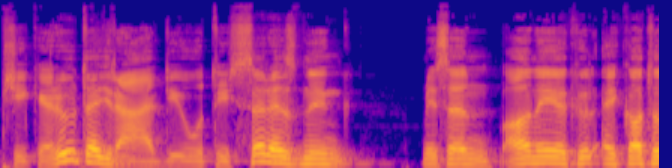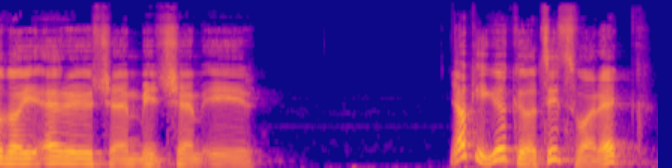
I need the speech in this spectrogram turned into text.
sikerült egy rádiót is szereznünk, hiszen anélkül egy katonai erő semmit sem ér. Nyaki gököl cicvarek,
